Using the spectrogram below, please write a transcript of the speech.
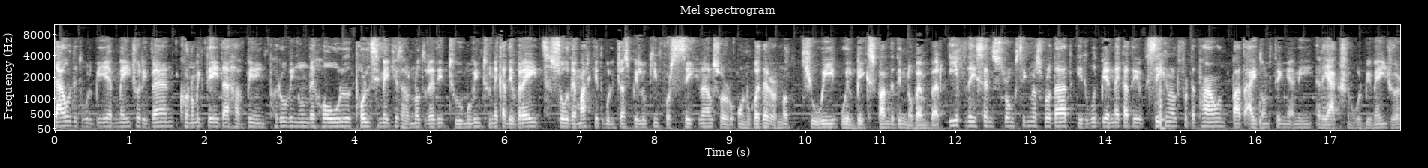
doubt it will be a major event. Economic data have been improving on the whole. Policymakers are not ready to move into negative rates, so the market will just be looking for signals or on whether or not QE will be expanded in November. If they send strong signals for that, it would be a negative signal for the pound, but I don't think any reaction be major.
